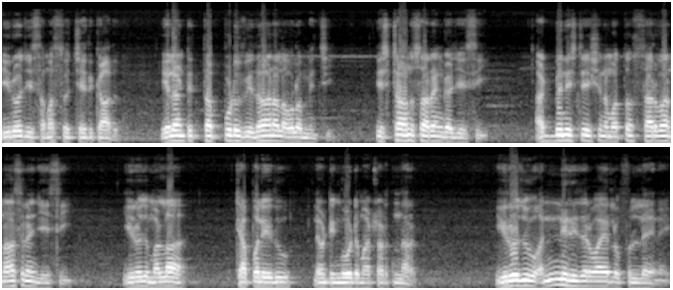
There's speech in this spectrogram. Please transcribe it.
ఈరోజు ఈ సమస్య వచ్చేది కాదు. ఇలాంటి తప్పుడు విధానాలు అవలంబించి ఇష్టానుసారంగా చేసి అడ్మినిస్ట్రేషన్ మొత్తం సర్వనాశనం చేసి ఈరోజు మళ్ళా చెప్పలేదు లేదంటే ఇంకోటి మాట్లాడుతున్నారు. ఈరోజు అన్ని రిజర్వాయర్లు ఫుల్ అయినాయి.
